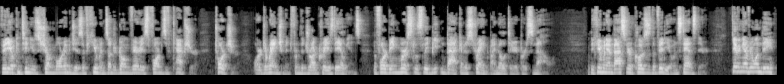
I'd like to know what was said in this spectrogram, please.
Video continues showing more images of humans undergoing various forms of capture, torture, or derangement from the drug-crazed aliens before being mercilessly beaten back and restrained by military personnel. The human ambassador closes the video and stands there, giving everyone the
